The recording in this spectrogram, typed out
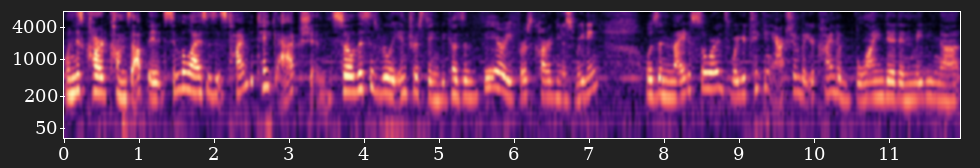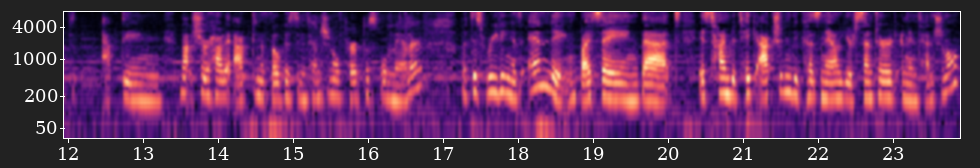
When this card comes up, it symbolizes it's time to take action. So this is really interesting because the very first card in this reading was a Knight of Swords, where you're taking action, but you're kind of blinded and maybe not acting, not sure how to act in a focused, intentional, purposeful manner. But this reading is ending by saying that it's time to take action because now you're centered and intentional.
